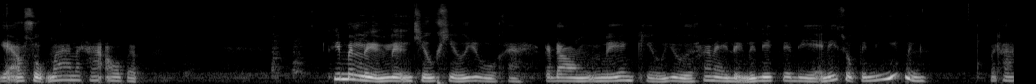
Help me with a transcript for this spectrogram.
อย่าเอาสุกมากนะคะ เอาแบบ ที่มันเหลืองเหลืองเขียวเขียวอยู่ค่ะ กระดองตรงนี้ยังเขียวอยู่ข้างในเหลืองนิดๆจะดี อันนี้สุกไปนิดหนึ่งนะคะ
